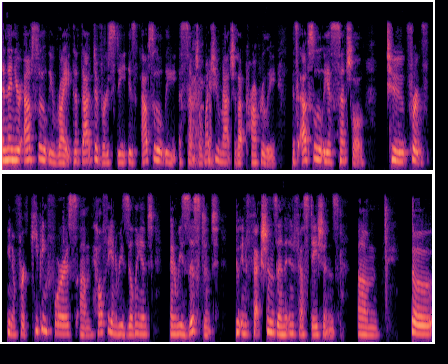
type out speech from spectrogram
and then you're absolutely right that that diversity is absolutely essential. Once you match it up properly, it's absolutely essential to for you know for keeping forests um, healthy and resilient and resistant to infections and infestations. Um, so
